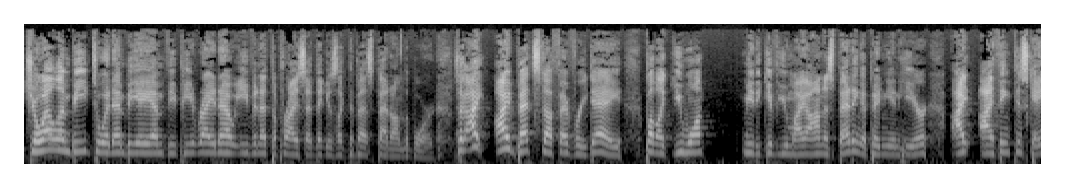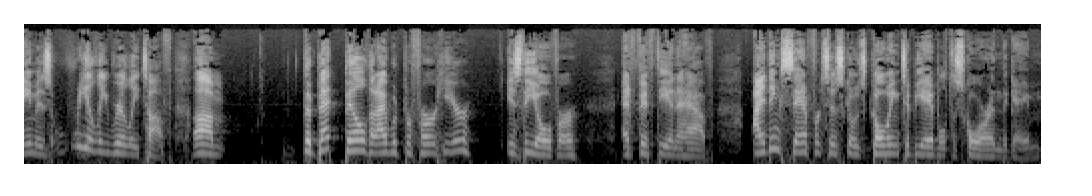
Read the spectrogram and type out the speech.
Joel Embiid to an NBA MVP right now, even at the price, I think is like the best bet on the board. It's like I I bet stuff every day, but like you want me to give you my honest betting opinion here. I, I think this game is really, really tough. Um, the bet bill that I would prefer here is the over at 50 and a half. I think San Francisco's going to be able to score in the game.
